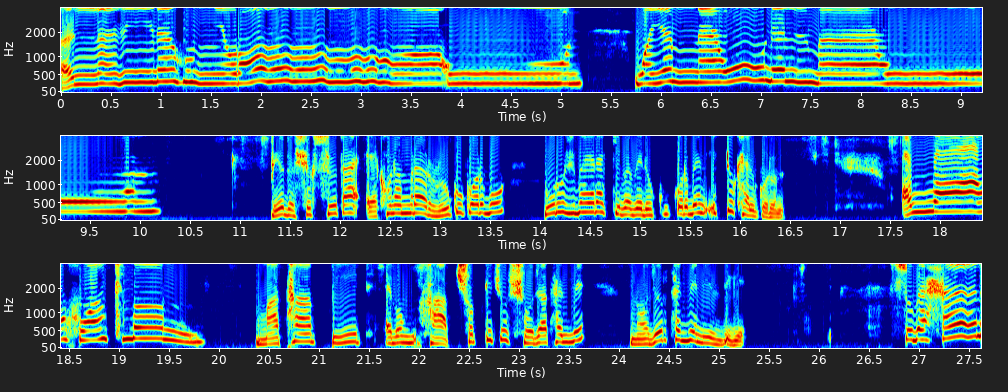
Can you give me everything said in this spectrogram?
الذين هم يراءون ويمنعون الماعون প্রিয় দর্শক শ্রোতা এখন আমরা রুকু করব পুরুষ ভাইয়েরা কিভাবে রুকু করবেন একটু খেয়াল করুন আল্লাহু আকবার মাথা পিঠ এবং হাত সবকিছু সোজা থাকবে নজর থাকবে নিজ দিকে সুবহান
